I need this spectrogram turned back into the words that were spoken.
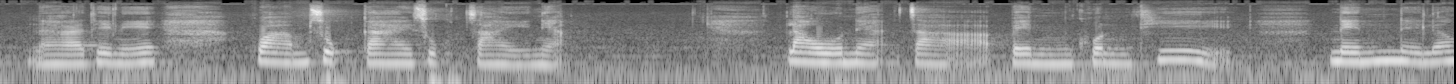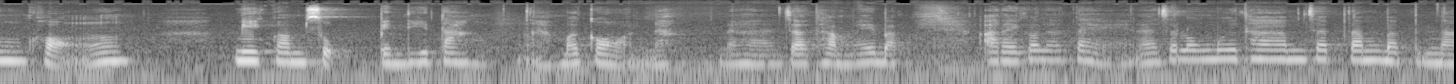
ำนะคะทีนี้ความสุขกายสุขใจเนี่ย เราเนี่ยจะเป็นคนที่เน้นในเรื่องของมีความสุขเป็นที่ตั้งเมื่อก่อนนะนะคะจะทำให้แบบอะไรก็แล้วแต่นะจะลงมือทำจะทำแบบไหน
